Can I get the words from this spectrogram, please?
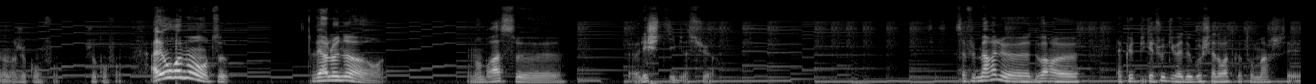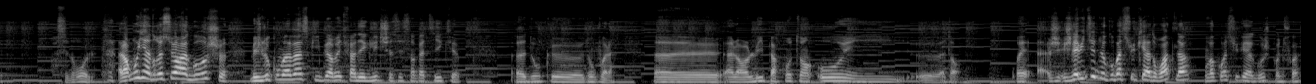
Non, non, je confonds, je confonds. Allez, on remonte vers le nord. On embrasse euh, euh, les ch'tis, bien sûr. Ça, fait marrer de voir euh, la queue de Pikachu qui va de gauche à droite quand on marche. C'est drôle. Alors oui, il y a un dresseur à gauche, mais je le combats pas, ce qui permet de faire des glitches assez sympathiques. Euh, donc, euh, donc voilà. Euh, alors lui, par contre, en haut, il... attends. Ouais, j'ai l'habitude de combattre celui qui est à droite, là. On va combattre celui qui est à gauche, pour une fois.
